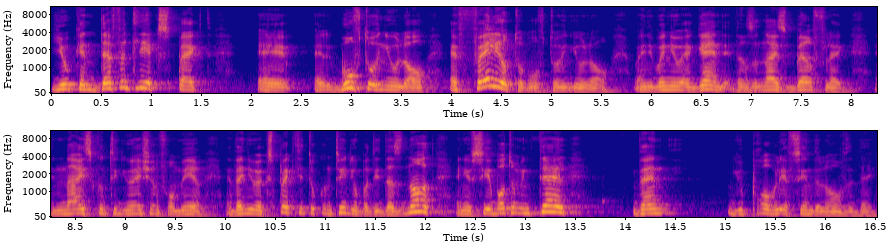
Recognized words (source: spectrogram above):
You can definitely expect a, a, move to a new low, a failure to move to a new low. When, when you, again, there's a nice bear flag, a nice continuation from here, and then you expect it to continue, but it does not, and you see a bottoming tail, then you probably have seen the low of the day.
